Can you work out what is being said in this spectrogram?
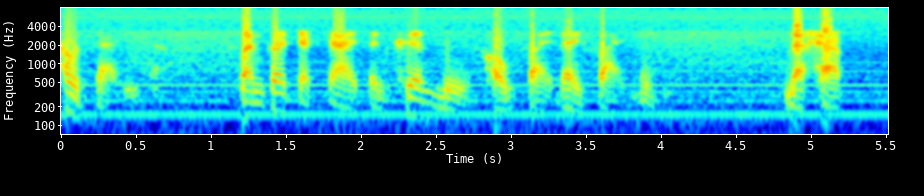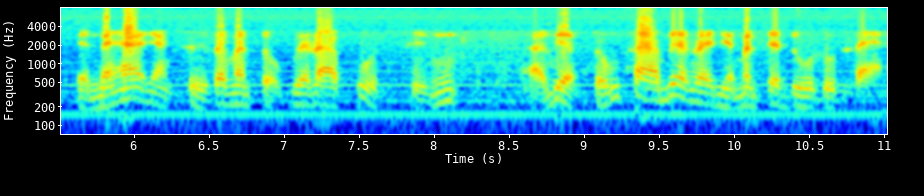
เข้าใจนะมันก็จะกลายเป็นเครื่องมือของฝ่ายใดฝ่ายหนึ่งนะครับ เห็นไหมฮะ อย่างสื่อตะวันตกเวลาพูดถึง เรื่องสงครามเรื่องอะไรเนี่ยมันจะดูรุนแรง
